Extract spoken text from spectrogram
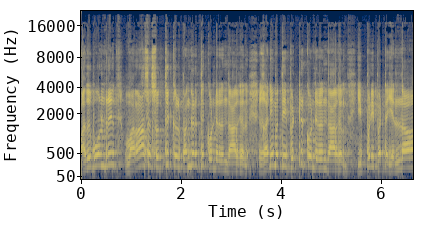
அதுபோன்று வராச சொத்துக்கள் பங்கெடுத்துக் கொண்டிருந்தார்கள். கனிமத்தை பெற்றுக் கொண்டிருந்தார்கள். இப்படிப்பட்ட எல்லா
